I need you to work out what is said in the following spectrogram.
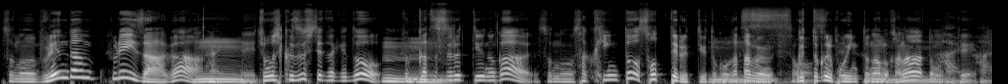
そのブレンダン・フレイザーが、うん。えー調子崩してたけど、うん。復活するっていうのがその作品と沿ってるっていうところが多分グッとくるポイントなのかなと思って。はい。はい。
